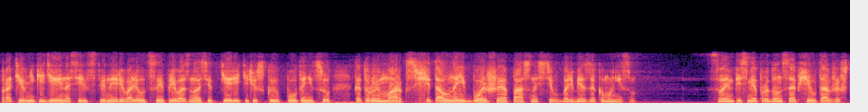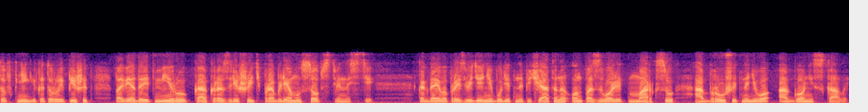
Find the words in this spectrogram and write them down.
противник идеи насильственной революции, превозносит теоретическую путаницу, которую Маркс считал наибольшей опасностью в борьбе за коммунизм. В своем письме Прудон сообщил также, что в книге, которую пишет, поведает миру, как разрешить проблему собственности. Когда его произведение будет напечатано, он позволит Марксу обрушить на него огонь и скалы.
